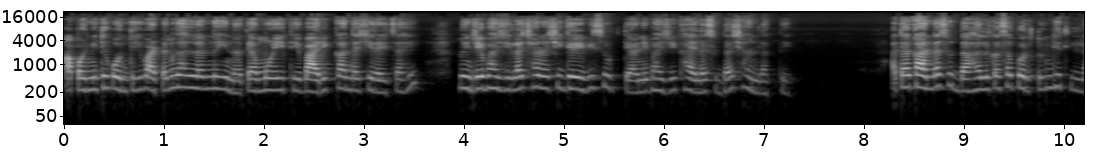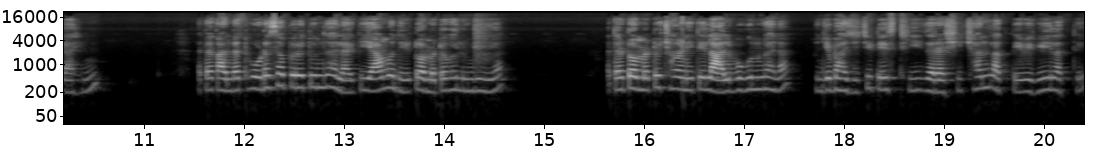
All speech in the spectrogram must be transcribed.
आपण इथे कोणतंही वाटण घालणार नाही ना त्यामुळे इथे बारीक कांदा चिरायचा आहे. म्हणजे भाजीला छान अशी ग्रेव्ही सुटते आणि भाजी खायलासुद्धा छान लागते. आता कांदासुद्धा हलकासा परतून घेतलेला आहे मी. आता कांदा थोडासा परतून झाला की यामध्ये टोमॅटो घालून घेऊया. आता टोमॅटो छान इथे लाल बघून घाला. म्हणजे भाजीची टेस्ट ही जराशी छान लागते वेगळी लागते.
